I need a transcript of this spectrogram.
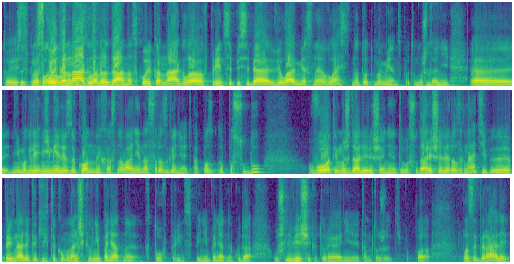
То есть, То есть насколько нагло, ну, да, насколько нагло, в принципе, себя вела местная власть на тот момент, потому что угу. они э, не могли, не имели законных оснований нас разгонять. А по, а по суду вот, и мы ждали решения этого суда, решили разогнать, и, э, пригнали каких-то коммунальщиков, непонятно кто, в принципе, непонятно куда ушли вещи, которые они там тоже типа по, позабирали.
